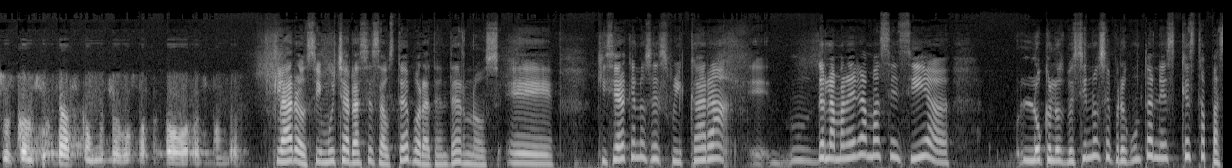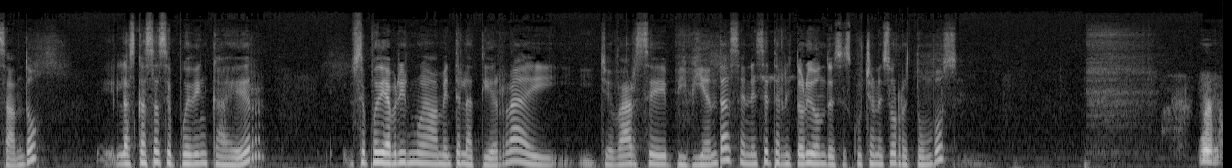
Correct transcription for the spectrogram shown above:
sus consultas, con mucho gusto puedo responder. Claro, sí, muchas gracias a usted por atendernos. Eh, quisiera que nos explicara eh, de la manera más sencilla, lo que los vecinos se preguntan es, ¿qué está pasando? ¿Las casas se pueden caer? ¿Se puede abrir nuevamente la tierra y, y llevarse viviendas en ese territorio donde se escuchan esos retumbos? Bueno,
